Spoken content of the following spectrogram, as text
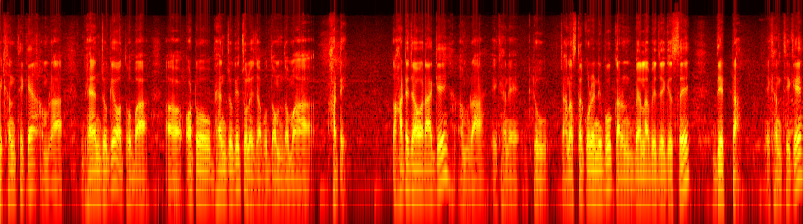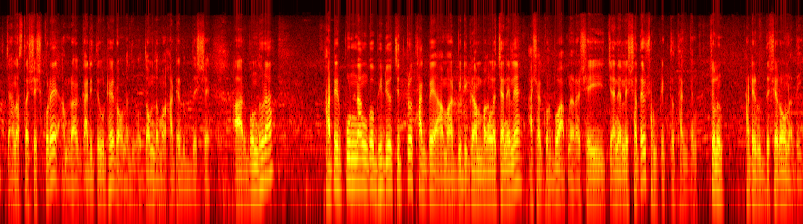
এখান থেকে আমরা ভ্যান যোগে অথবা অটো ভ্যান যোগে চলে যাব দমদমা হাটে। হাটে যাওয়ার আগে আমরা এখানে একটু চা নাস্তা করে নিব, কারণ বেলা বেজে গেছে দেড়টা। এখান থেকে চা নাস্তা শেষ করে আমরা গাড়িতে উঠে রওনা দেবো দমদমা হাটের উদ্দেশ্যে। আর বন্ধুরা, হাটের পূর্ণাঙ্গ ভিডিও চিত্র থাকবে আমার বিডি গ্রাম বাংলা চ্যানেলে। আশা করব আপনারা সেই চ্যানেলের সাথেও সম্পৃক্ত থাকবেন। চলুন, হাটের উদ্দেশ্যে রওনা দিই।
